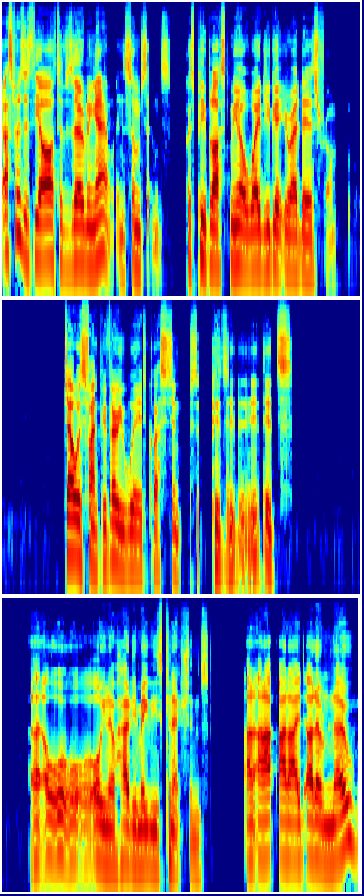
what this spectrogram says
I suppose it's the art of zoning out in some sense because people ask me, "Oh, where do you get your ideas from?" Which I always find to be a very weird question because it, it, it's uh, or, or, or, you know, how do you make these connections? And, and, I, and I I don't know,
